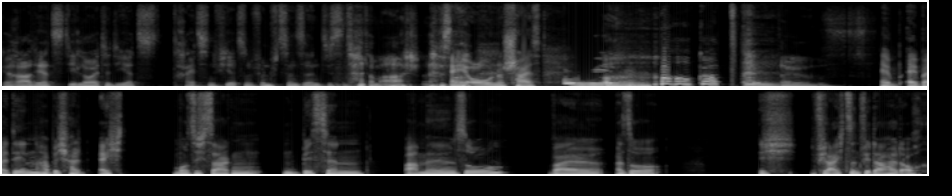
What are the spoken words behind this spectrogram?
gerade jetzt die Leute, die jetzt 13, 14, 15 sind, die sind halt am Arsch. Also, ey, ohne Scheiß. Oh, Oh, oh Gott. Ey, ey, bei denen habe ich halt echt, muss ich sagen, ein bisschen Bammel so, weil, also, ich, vielleicht sind wir da halt auch,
